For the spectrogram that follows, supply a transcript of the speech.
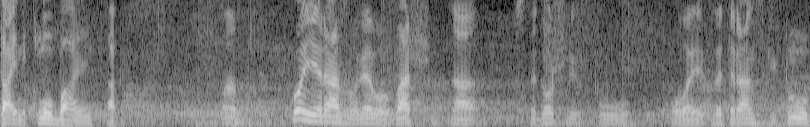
tajnik kluba i tako. Pa, koji je razlog, evo, vaš da ste došli u ovaj veteranski klub?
